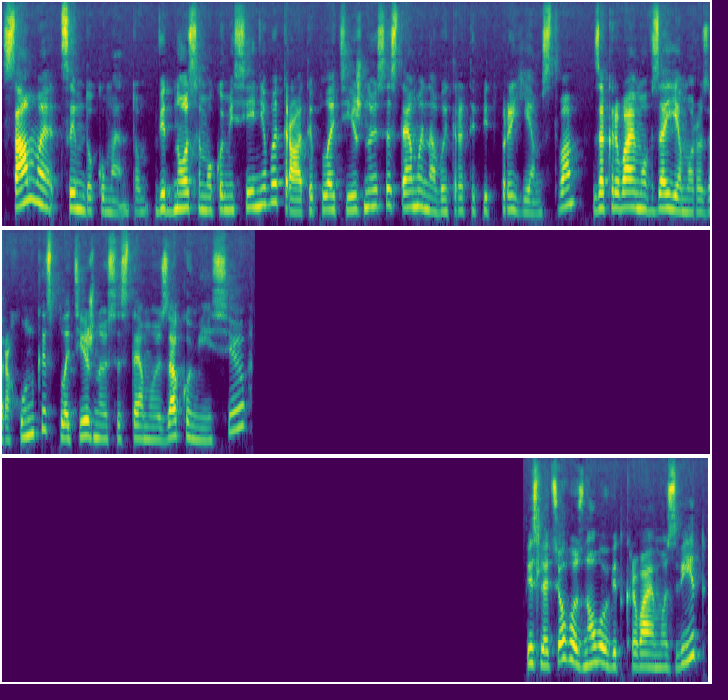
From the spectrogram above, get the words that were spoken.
Саме цим документом відносимо комісійні витрати платіжної системи на витрати підприємства підприємства, закриваємо взаєморозрахунки з платіжною системою за комісію. Після цього знову відкриваємо звіт,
